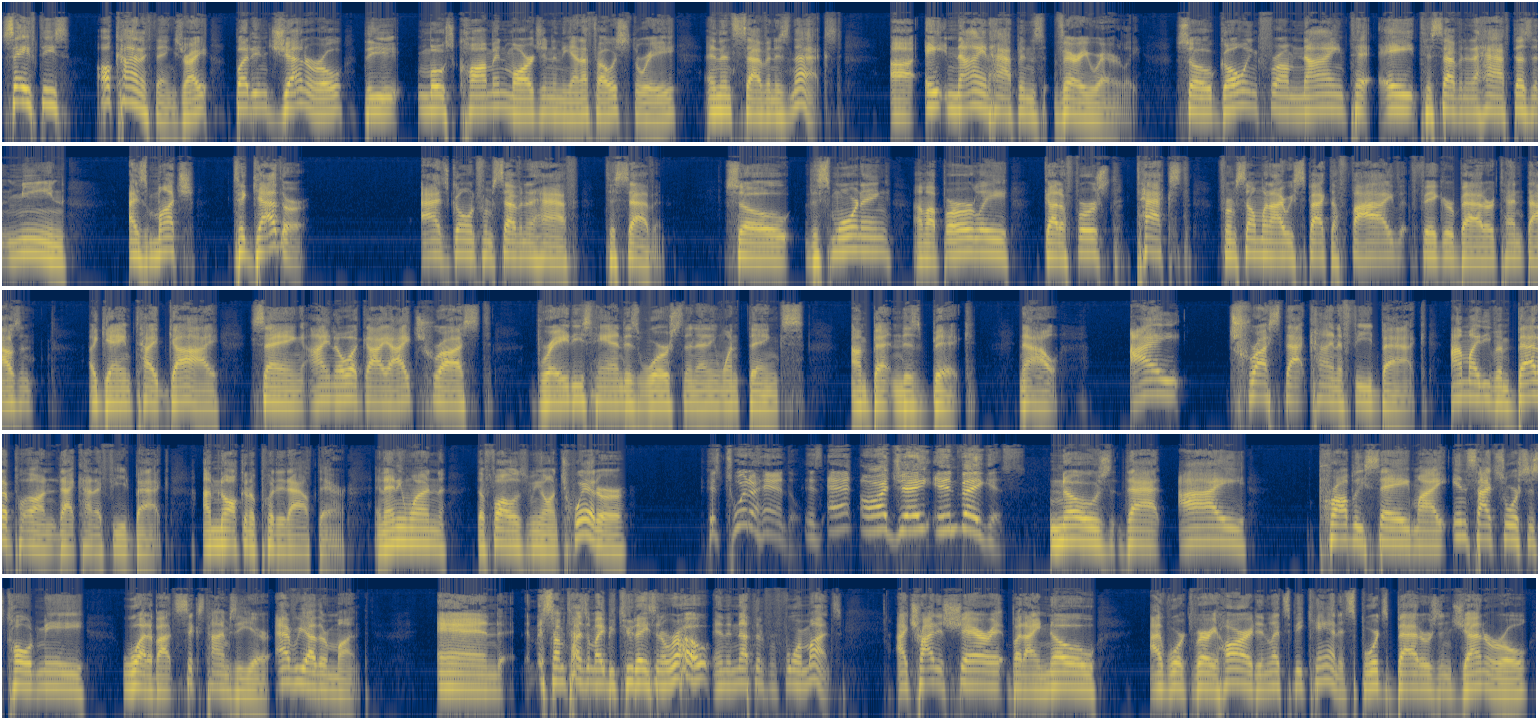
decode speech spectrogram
safeties, all kind of things, right? But in general, the most common margin in the NFL is three, and then seven is next. Uh, eight and nine happens very rarely. So going from nine to eight to seven and a half doesn't mean as much together as going from seven and a half to seven. So this morning, I'm up early, got a first text from someone I respect, a five figure batter, 10,000 a game type guy, saying, I know a guy I trust. Brady's hand is worse than anyone thinks. I'm betting this big. Now, I trust that kind of feedback. I might even bet upon that kind of feedback. I'm not going to put it out there. And anyone that follows me on Twitter His Twitter handle is at RJ in Vegas. knows that I probably say my inside sources told me what about six times a year, every other month. And sometimes it might be two days in a row and then nothing for four months. I try to share it, but I know I've worked very hard. And let's be candid, sports batters in general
